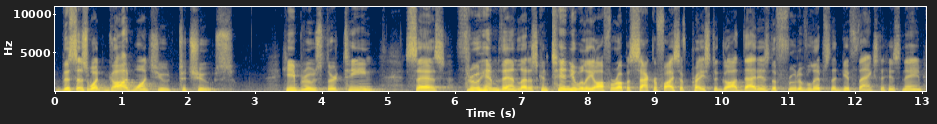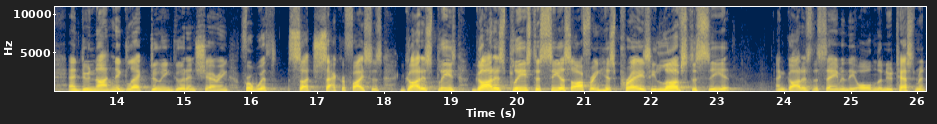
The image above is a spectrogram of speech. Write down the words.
this is what God wants you to choose. Hebrews 13 says, through Him then let us continually offer up a sacrifice of praise to God, that is the fruit of lips that give thanks to His name, and do not neglect doing good and sharing, for with such sacrifices God is pleased. God is pleased to see us offering His praise. He loves to see it. And God is the same in the Old and the New Testament.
